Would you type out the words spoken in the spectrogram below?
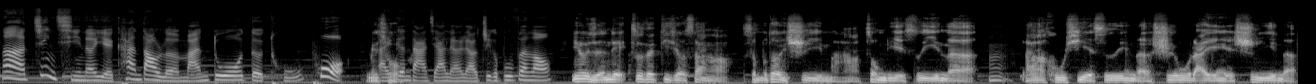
那近期呢，也看到了蛮多的突破，来跟大家聊聊这个部分喽。因为人类住在地球上啊，什么都很适应嘛哈，重力也适应了，嗯，然后呼吸也适应了，食物来源也适应了，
